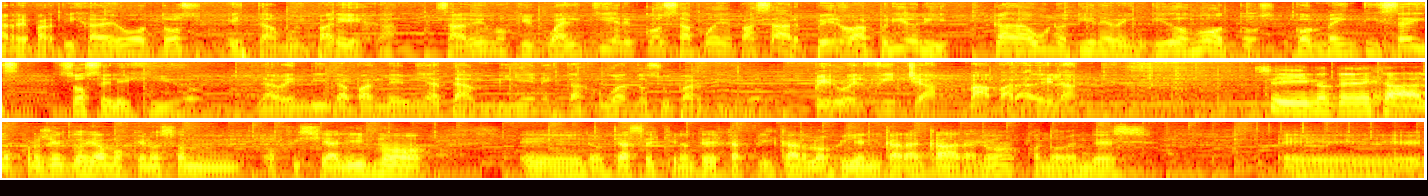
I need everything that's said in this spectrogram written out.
La repartija de votos está muy pareja. Sabemos que cualquier cosa puede pasar, pero a priori cada uno tiene 22 votos. Con 26 sos elegido. La bendita pandemia también está jugando su partido, pero el ficha va para adelante. Sí, no te deja los proyectos, digamos, que no son oficialismo, eh, lo que hace es que no te deja explicarlos bien cara a cara, ¿no? Cuando vendés eh,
